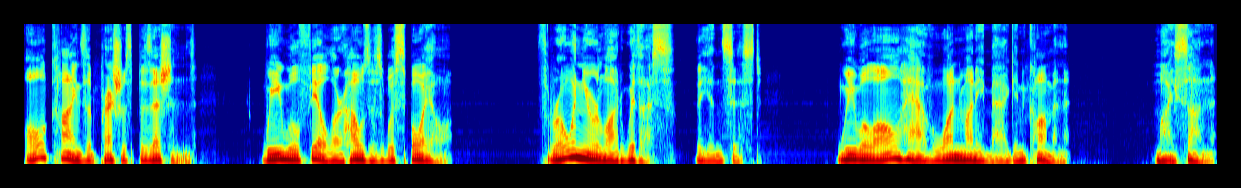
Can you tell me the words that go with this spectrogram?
all kinds of precious possessions. We will fill our houses with spoil. Throw in your lot with us, they insist. We will all have one money bag in common. My son,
